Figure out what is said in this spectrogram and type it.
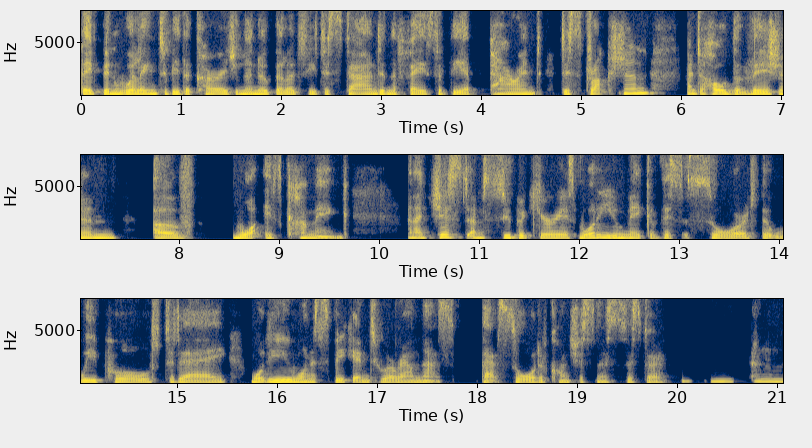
they've been willing to be the courage and the nobility to stand in the face of the apparent destruction and to hold the vision of what is coming. And I just, I'm super curious. What do you make of this sword that we pulled today? What do you want to speak into around that, that sword of consciousness, sister? Mm-hmm.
